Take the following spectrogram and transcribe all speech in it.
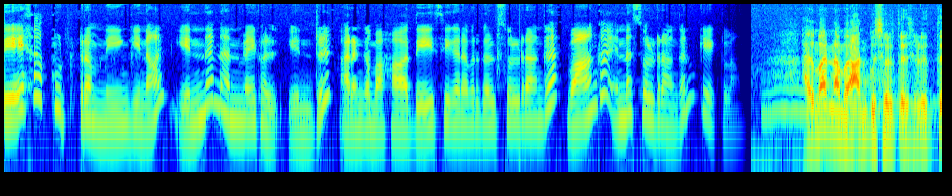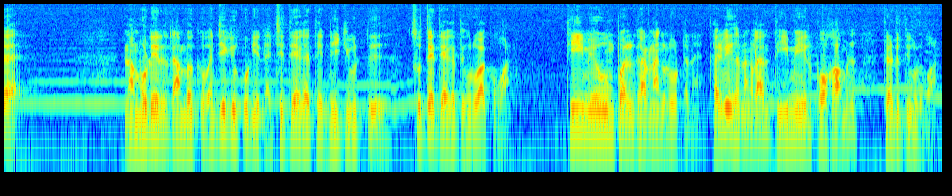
தேக குற்றம் நீங்கினால் என்ன நன்மைகள் என்று அரங்கமகா தேசிகர் அவர்கள் சொல்றாங்க. வாங்க என்ன சொல்றாங்கன்னு கேட்கலாம். அது மாதிரி நம்ம அன்பு செலுத்த செலுத்த நம்முடைய நமக்கு வஞ்சிக்கக்கூடிய நச்சு தேகத்தை நீக்கிவிட்டு சுத்த தேகத்தை உருவாக்குவான். தீமையும் பல்கரணங்கள் விட்டன கருவிகரணங்களால் தீமையில் போகாமல் தடுத்து விடுவான்.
